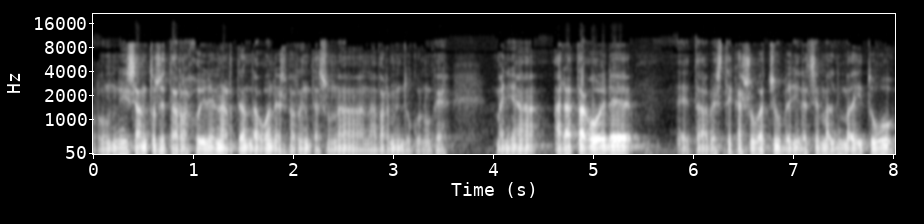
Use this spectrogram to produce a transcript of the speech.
Orduan, ni Santos eta Rajoiren artean dagoen ezberdintasuna nabarmenduko nuke. Baina aratago ere, eta beste kasu batzu begiratzen baldin baditugu,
